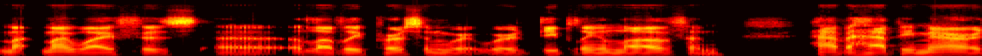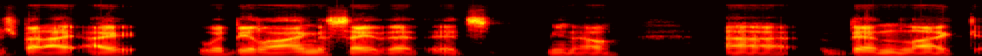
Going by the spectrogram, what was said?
my, my wife is uh, a lovely person. We're, we're deeply in love and have a happy marriage. But I, I would be lying to say that it's you know uh, been like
